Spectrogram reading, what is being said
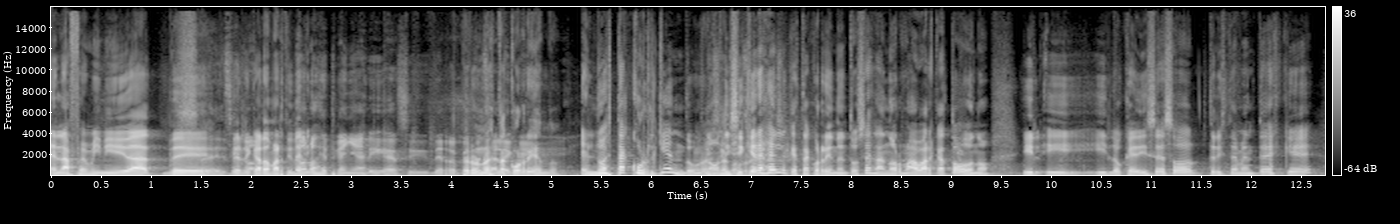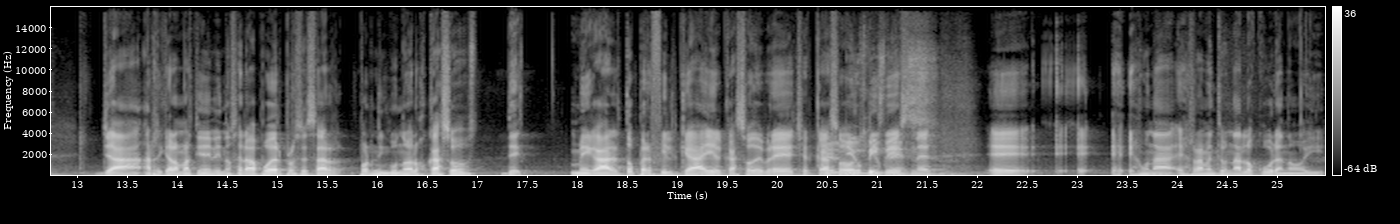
en la, en feminidad de, Sí. de no- Ricardo Martinelli. No nos extrañaría si de repente. Pero no está que- corriendo. Él no está corriendo, No no, está ni siquiera es él el que está corriendo. Entonces la norma abarca todo, ¿no? Y, y- y lo que dice eso, tristemente, es que ya a Ricardo Martinelli no se le va a poder procesar por ninguno de los casos de mega alto perfil que hay. El caso de Brecht, el caso de New New Business. Business. Eh, es, una, es realmente una locura, ¿no? Y,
